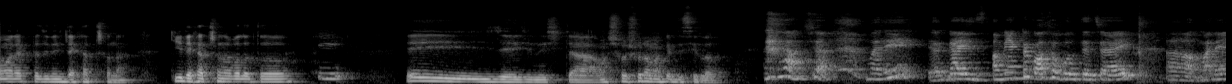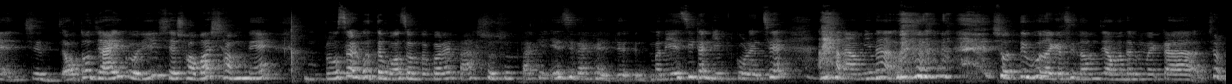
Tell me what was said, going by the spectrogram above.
আমার একটা জিনিস দেখাচ্ছ না। কি দেখাচ্ছ না বলো তো? কি? এই যে জিনিসটা আমার শ্বশুর আমাকে দিছিল। মানে গাইজ আমি একটা কথা বলতে চাই। মানে যত যাই করি, সে সবার সামনে প্রচার করতে পছন্দ করে, তার শ্বশুর তাকে এসি দেখাইতে মানে এসিটা গিফট করেছে। আর আমি না গেছিলাম যে আমাদের রুমে একটা ছোট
